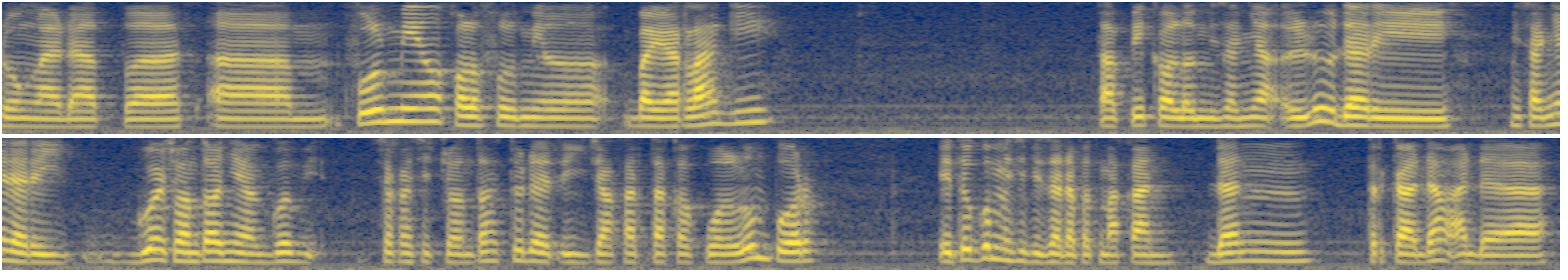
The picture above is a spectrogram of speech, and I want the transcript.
lu nggak dapat um, full meal kalau full meal bayar lagi. Tapi kalau misalnya lu dari misalnya dari gue contohnya gue bisa kasih contoh itu dari Jakarta ke Kuala Lumpur itu gue masih bisa dapat makan. Dan terkadang ada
